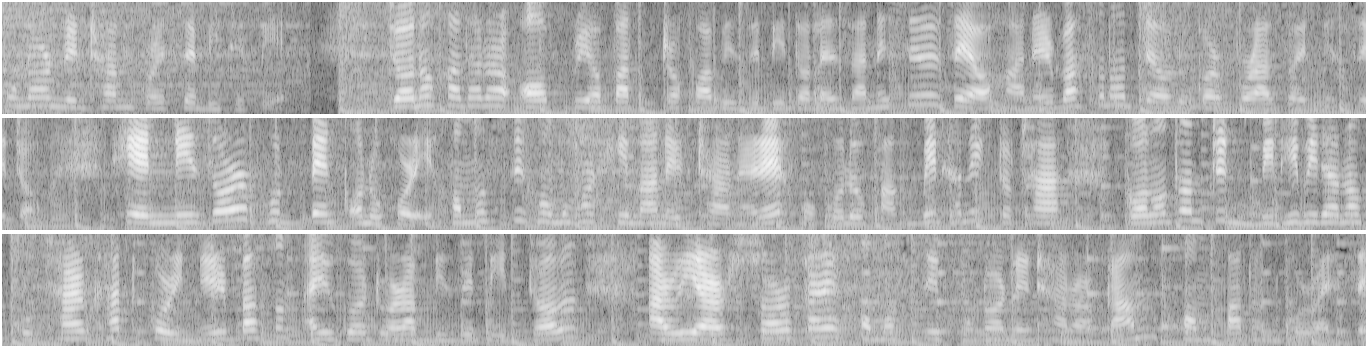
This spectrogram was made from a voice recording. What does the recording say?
পুনৰ নিৰ্ধাৰণ কৰিছে বিজেপিয়ে। জনসাধাৰণৰ অপ্ৰিয় পাত্ৰ হোৱা বিজেপি দলে জানিছিল যে অহা নিৰ্বাচনত তেওঁলোকৰ পৰাজয় নিশ্চিত। সেই নিজৰ ভোট বেংক অনুসৰি সমষ্টিসমূহৰ সীমা নিৰ্ধাৰণেৰে সকলো সাংবিধানিক তথা গণতান্ত্ৰিক বিধি বিধানক কুঠাৰঘাত কৰি নিৰ্বাচন আয়োগৰ দ্বাৰা বিজেপি দল আৰু ইয়াৰ চৰকাৰে সমষ্টি পুনৰ নিৰ্ধাৰণৰ কাম সম্পাদন কৰোৱাইছে।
